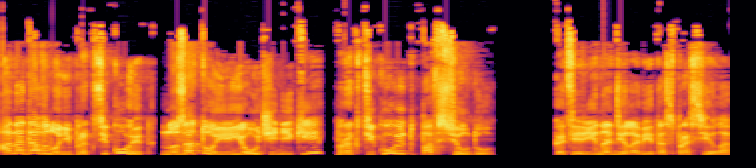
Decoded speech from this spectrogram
Она давно не практикует, но зато ее ученики практикуют повсюду. Катерина деловито спросила.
